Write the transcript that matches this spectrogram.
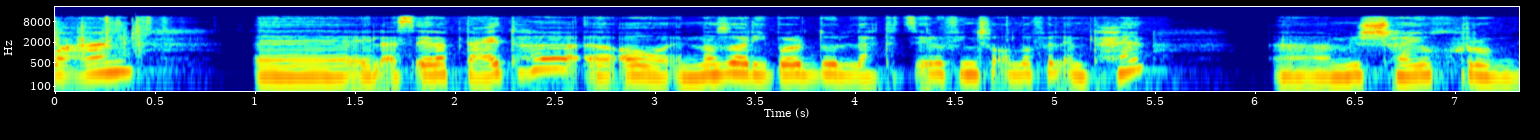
وعن الأسئلة بتاعتها. آه، النظري برضو اللي هتتسالوا فيه إن شاء الله في الامتحان مش هيخرج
